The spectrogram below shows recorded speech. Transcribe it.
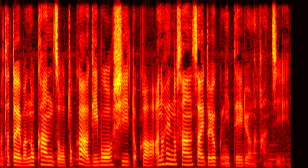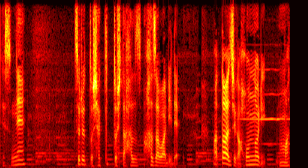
まあ、例えばの肝臓とかギボシとかあの辺の山菜とよく似ているような感じですね。つるっとシャキッとした歯触りで。後味がほんのり抹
